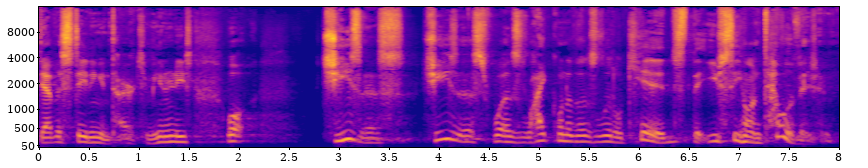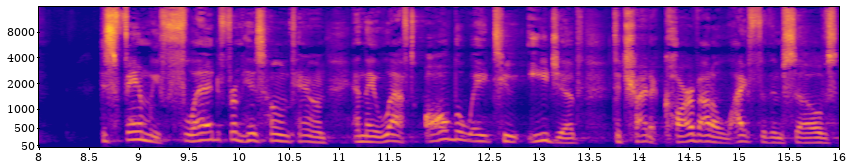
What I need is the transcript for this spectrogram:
devastating entire communities. Well, Jesus, Jesus was like one of those little kids that you see on television. His family fled from his hometown and they left all the way to Egypt to try to carve out a life for themselves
